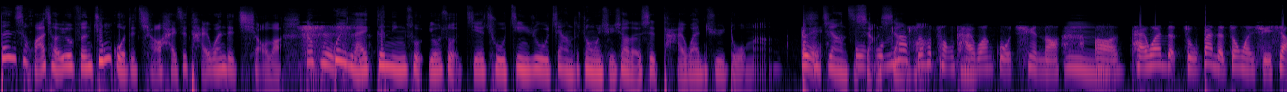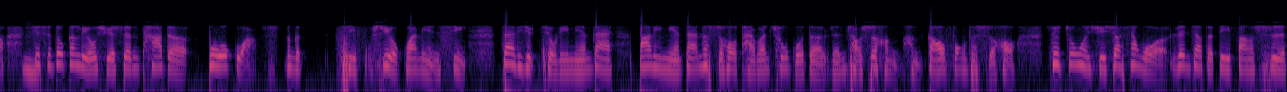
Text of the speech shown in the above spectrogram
但是华侨又分中国的侨还是台湾的侨了。那未来跟您所有所接触进入这样的中文学校的是台湾居多吗？对，是这样子想象。我们那时候从台湾过去呢，嗯、呃，台湾的主办的中文学校其实都跟留学生他的多寡那个。起伏是有关联性，在九九零年代、八零年代那时候，台湾出国的人潮是很很高峰的时候，所以中文学校像我任教的地方是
